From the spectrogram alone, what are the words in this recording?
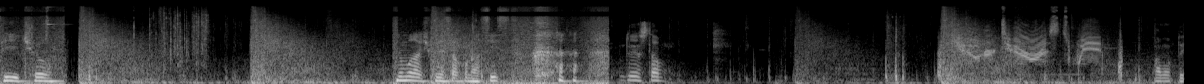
Picior. Nu mă lași bine să fac un asist? Unde stau? Am pe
